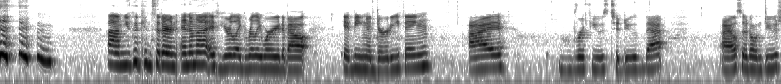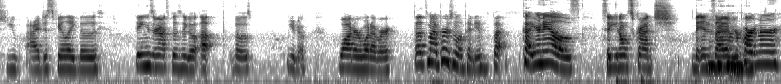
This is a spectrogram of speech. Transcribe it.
um, you could consider an enema if you're like really worried about it being a dirty thing. I refuse to do that. I also don't douche. You, I just feel like those things are not supposed to go up those, you know, water, whatever. That's my personal opinion. But cut your nails so you don't scratch the inside of your partner.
